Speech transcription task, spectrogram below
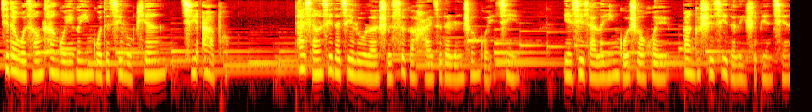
记得我曾看过一个英国的纪录片《七 up》，它详细的记录了十四个孩子的人生轨迹，也记载了英国社会半个世纪的历史变迁。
